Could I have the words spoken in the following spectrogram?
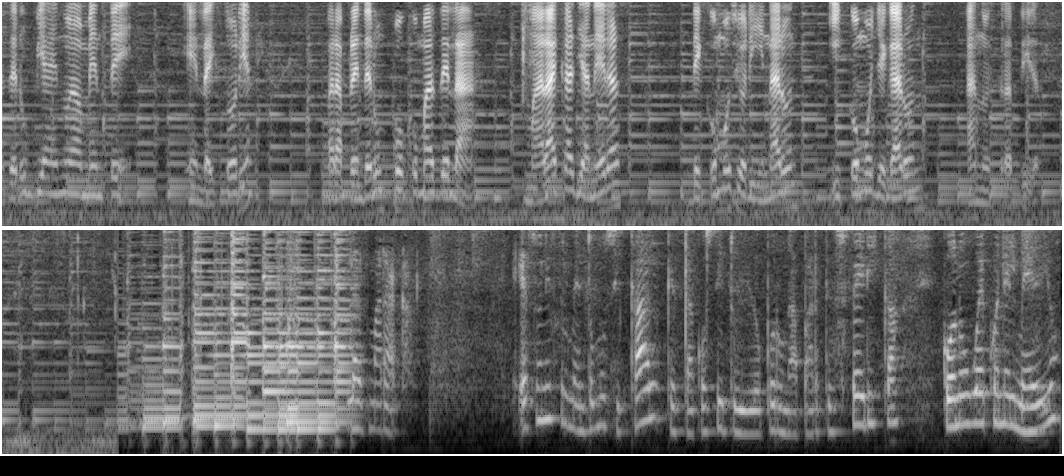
hacer un viaje nuevamente en la historia para aprender un poco más de las maracas llaneras, de cómo se originaron y cómo llegaron a nuestras vidas. Las maracas. Es un instrumento musical que está constituido por una parte esférica con un hueco en el medio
